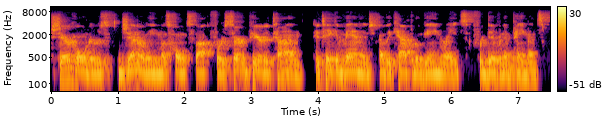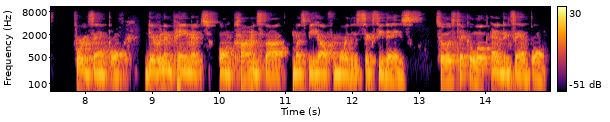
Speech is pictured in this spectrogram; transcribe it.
Shareholders generally must hold stock for a certain period of time to take advantage of the capital gain rates for dividend payments. For example, dividend payments on common stock must be held for more than 60 days. So let's take a look at an example.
